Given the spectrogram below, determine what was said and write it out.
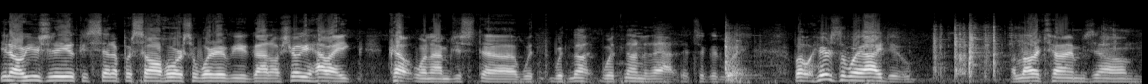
You know, usually you could set up a sawhorse or whatever you got. I'll show you how I cut when I'm just uh, with with not with none of that. It's a good way. But here's the way I do. A lot of times, um,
